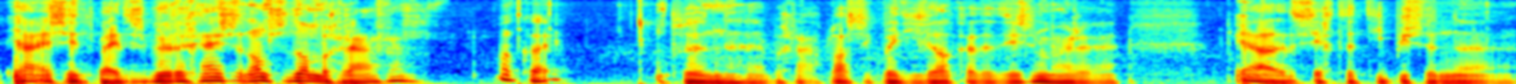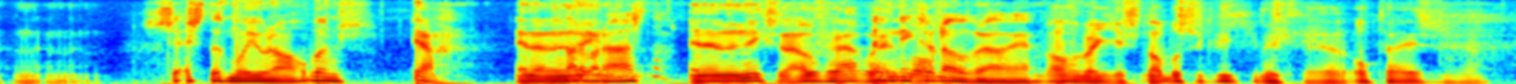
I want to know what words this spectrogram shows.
ja, in Sint-Petersburg. Hij is in Amsterdam begraven. Oké. Op een begraafplaats. Ik weet niet welke dat is. Maar ja, dat is echt typisch een, een, een... 60 miljoen albums. Ja, en dan, we en, dan niks aan overhouden. En niks aan overhouden, ja. Een beetje een snabbelcircuitje met uh, optredens en zo.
